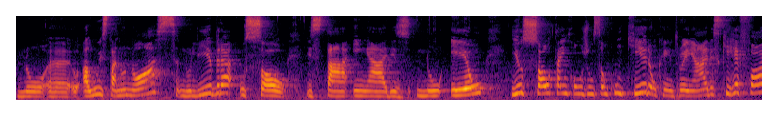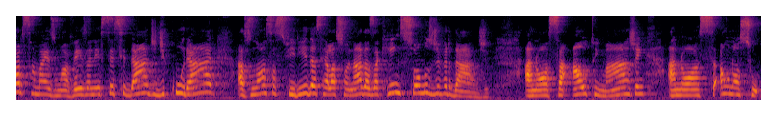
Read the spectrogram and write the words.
no, uh, a Lua está no nós, no Libra, o Sol está em Ares, no eu, e o Sol está em conjunção com Quiron, que entrou em Ares, que reforça mais uma vez a necessidade de curar as nossas feridas relacionadas a quem somos de verdade. A nossa autoimagem, a nossa, ao nosso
